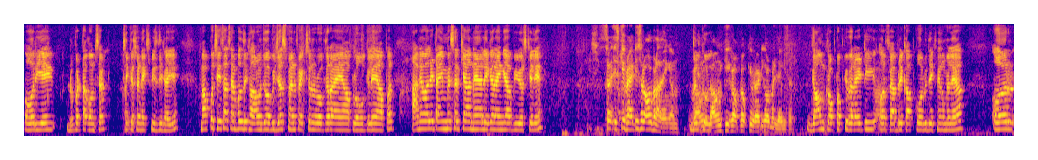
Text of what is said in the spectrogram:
और ये दुपट्टा कॉन्सेप्ट ठीक है सर नेक्स्ट पीस दिखाइए। मैं आपको छह सात सैंपल दिखा रहा हूँ जो अभी जस्ट मैन्युफैक्चरर होकर आए हैं आप लोगों के लिए यहाँ पर। आने वाले टाइम में सर क्या नया लेकर आएँगे आप व्यूअर्स के लिए? सर इसकी वैरायटी सर और बढ़ा देंगे हम। बिल्कुल। गाउन की क्रॉप टॉप की वैरायटी और मिल जाएगी सर। गाउन क्रॉप टॉप की वैरायटी हाँ। और फैब्रिक आपको और भी देखने को मिलेगा। और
